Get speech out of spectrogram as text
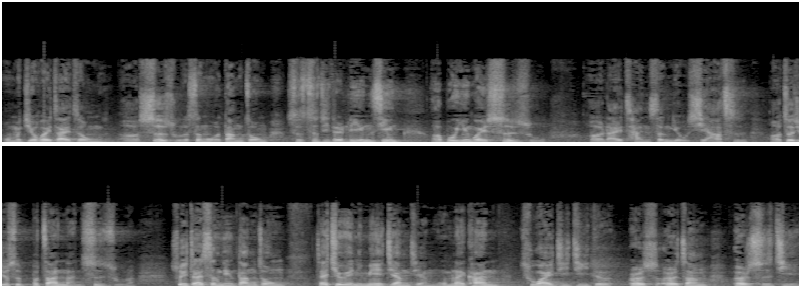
我们就会在这种呃世俗的生活当中，使自己的灵性而、呃、不因为世俗而、呃、来产生有瑕疵啊、呃，这就是不沾染世俗了。所以在圣经当中，在旧约里面也这样讲。我们来看出埃及记的二十二章二十节。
